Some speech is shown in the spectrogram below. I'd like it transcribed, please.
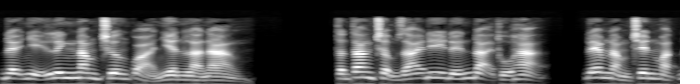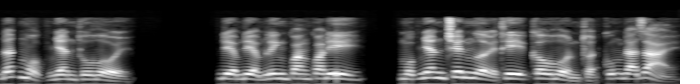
Đệ nhị linh năm chương quả nhiên là nàng. Tần tăng chậm rãi đi đến đại thủ hạ, đem nằm trên mặt đất một nhân thu hồi. Điểm điểm linh quang qua đi, một nhân trên người thi câu hồn thuật cũng đã giải.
